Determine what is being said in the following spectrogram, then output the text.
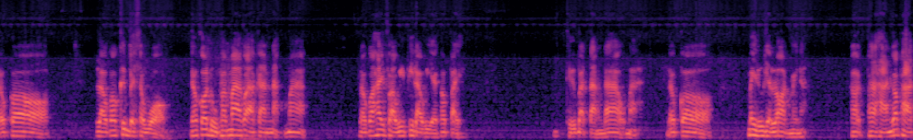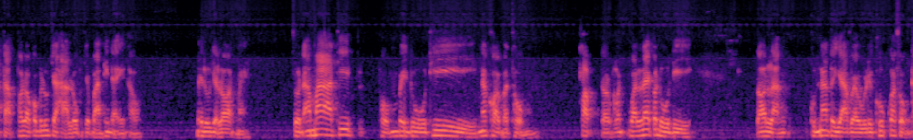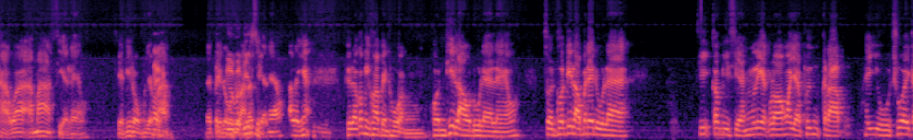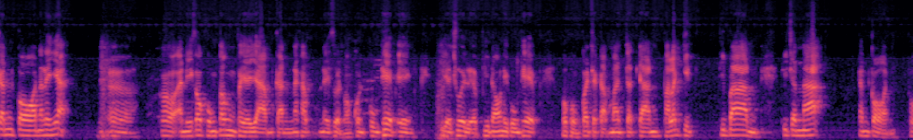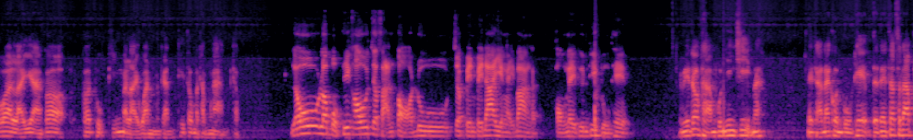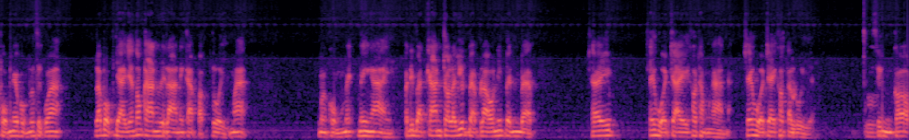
แล้วก็เราก็ขึ้นไปสวอปแล้วก็ดูพม่าก็อาการหนักมาก เราก็ให้ฟาวิพิลาเวียเข้าไป ถือบัตรต่างด้าวมา แล้วก็ไม่รู้จะรอดไหมนะทหารก็พากลับ เพราะเราก็ไม่รู้จะหาโรงพยาบาลที่ไหนเขาไม่รู้จะรอดไหม ส่วนอาม่าที่ผมไปดูที่นครปฐมครับตอนวันวันแรกก็ดูดี ตอนหลังคุณนาตยาแววริคุปก็ส่งข่าวว่าอาม่าเสียแล้ว เสียที่โรงพยาบาลได้ไปโรงพยาบาลแล้วเสียแล้ว อะไรเงี้ย คือเราก็มีความเป็นห่วงคนที่เราดูแลแล้ว ส่วนคนที่เราไม่ได้ดูแล ที่ก็มีเสียงเรียกร้องว่าอย่าพึ่งกลับให้อยู่ช่วยกันก่อนอะไรเงี้ย เออ ก็อันนี้ก็คงต้องพยายามกันนะครับ ในส่วนของคนกรุงเทพเองที่จะช่วยเหลือพี่น้องในกรุงเทพเพราะผมก็จะกลับมาจัดการภารกิจที่บ้านที่จะนะกันก่อน เพราะว่าหลายอย่างก็ก็ถูกทิ้งมาหลายวันเหมือนกัน ที่ต้องมาทำงานครับ แล้วระบบที่เขาจะสารต่อดูจะเป็นไปได้ยังไงบ้างครับ ของในพื้นที่กรุงเทพอันนี้ต้องถามคุณยิ่งชีพนะ ในฐานะคนกรุงเทพ แต่ในทัศนะผมเนี่ยผมรู้สึกว่า ระบบใหญ่ยังต้องการเวลาในการปรับตัวอีกมาก มันคงไม่ไม่ง่าย ปฏิบัติการจรยุทธ์แบบเรานี่เป็นแบบใช้ใช้หัวใจเขาทำงานอะใช้หัวใจเขาตะลุยอะซึ่งก็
